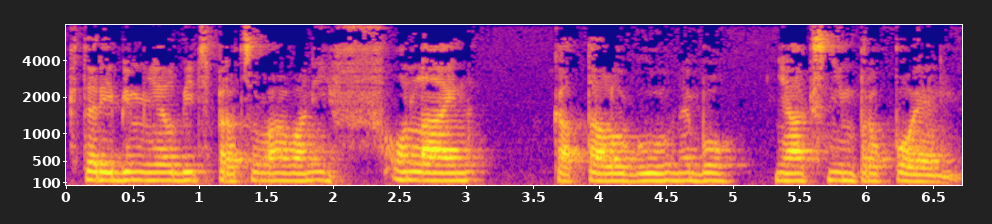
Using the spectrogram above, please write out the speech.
který by měl být zpracovávaný v online katalogu nebo nějak s ním propojený.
